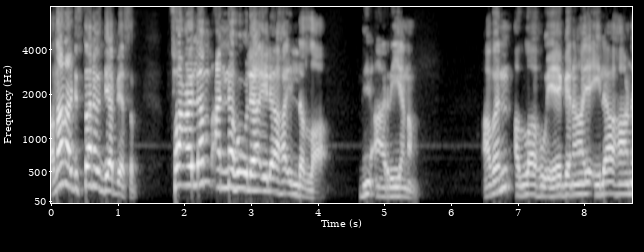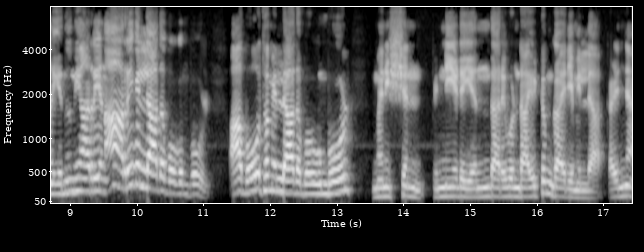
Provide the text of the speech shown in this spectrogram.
അതാണ് അടിസ്ഥാന വിദ്യാഭ്യാസം. ഫഅലം അന്നഹു ലാ ഇലാഹ ഇല്ലല്ലാ. നീ അറിയണം. അവൻ അള്ളാഹു ഏകനായ ഇലാഹാണ് എന്ന് നീ അറിയണം. ആ അറിവില്ലാതെ പോകുമ്പോൾ ആ ബോധമില്ലാതെ പോകുമ്പോൾ മനുഷ്യൻ പിന്നീട് എന്തറിവുണ്ടായിട്ടും കാര്യമില്ല. കഴിഞ്ഞ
